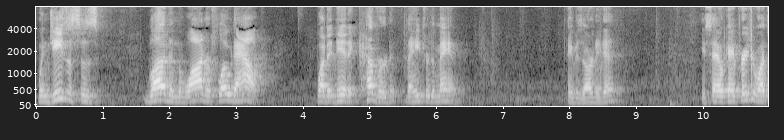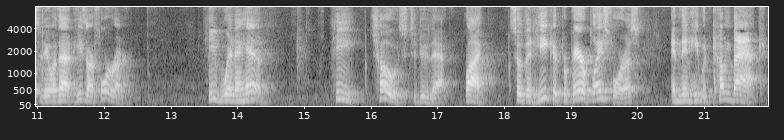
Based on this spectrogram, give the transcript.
When Jesus's blood and the water flowed out, what it did, it covered the hatred of man. He was already dead. You say, okay, preacher, what's the deal with that? He's our forerunner. He went ahead. He chose to do that. Why? So that he could prepare a place for us and then he would come back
